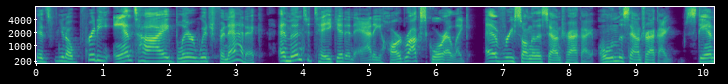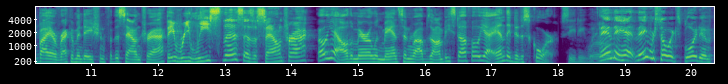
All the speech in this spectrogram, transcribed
it's, you know, pretty anti Blair Witch fanatic. And then to take it and add a hard rock score at like every song on the soundtrack. I own the soundtrack. I stand by a recommendation for the soundtrack. They released this as a soundtrack. oh yeah, all the Marilyn Manson, Rob Zombie stuff. Oh yeah, and they did a score CD with it. And they had they were so exploitive.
